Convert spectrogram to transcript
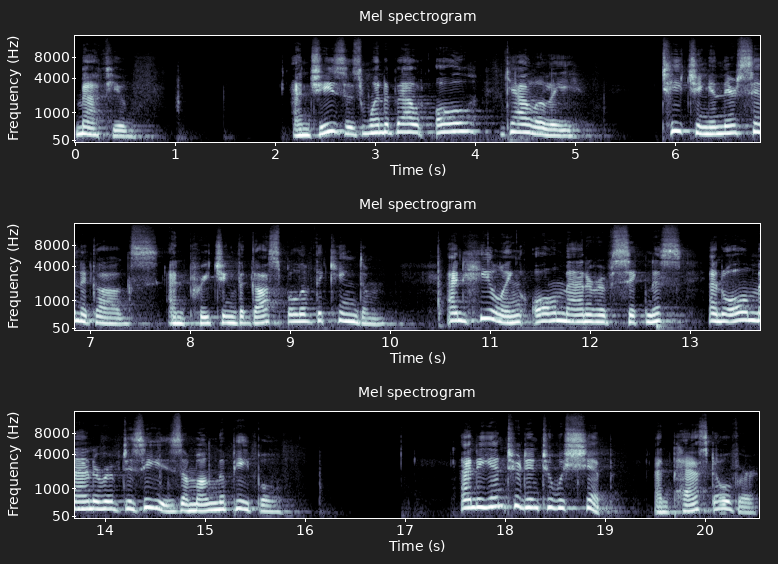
Matthew. And Jesus went about all Galilee, teaching in their synagogues and preaching the gospel of the kingdom, and healing all manner of sickness and all manner of disease among the people. And he entered into a ship and passed over,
